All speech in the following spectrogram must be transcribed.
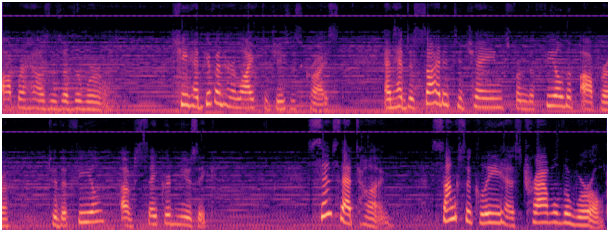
opera houses of the world. She had given her life to Jesus Christ and had decided to change from the field of opera to the field of sacred music. Since that time, Sung Suk Lee has traveled the world,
